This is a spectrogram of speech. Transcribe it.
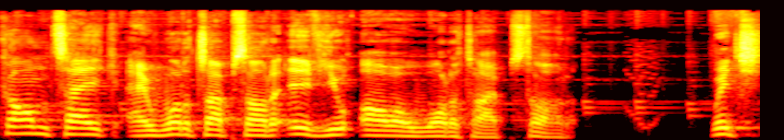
can't take a Water-type starter if you are a Water-type starter. Which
